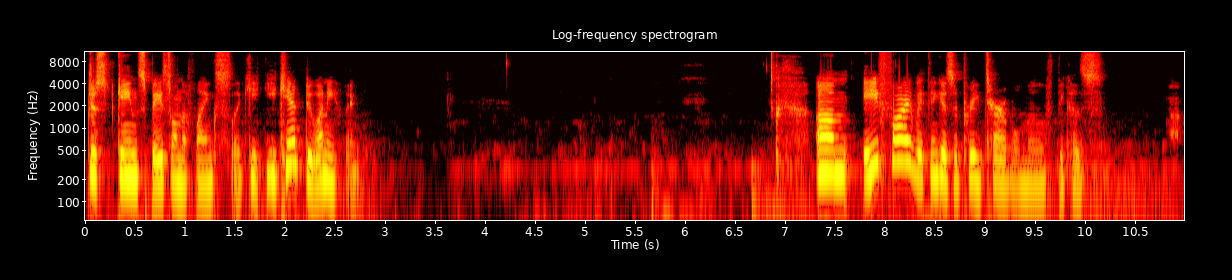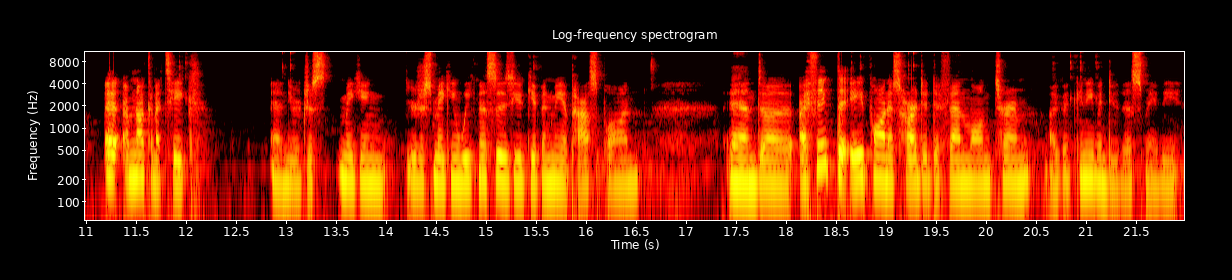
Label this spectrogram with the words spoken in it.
just gain space on the flanks. Like he, he can't do anything. Um, a5 I think is a pretty terrible move because I, I'm not gonna take and you're just making you're just making weaknesses. You've given me a pass pawn. And uh, I think the A pawn is hard to defend long term. Like I can even do this maybe.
